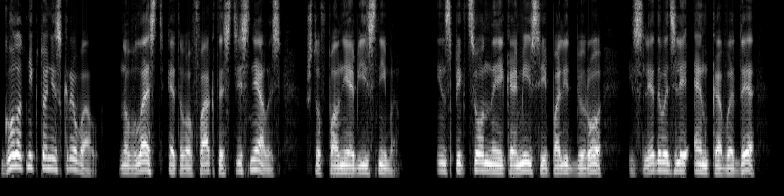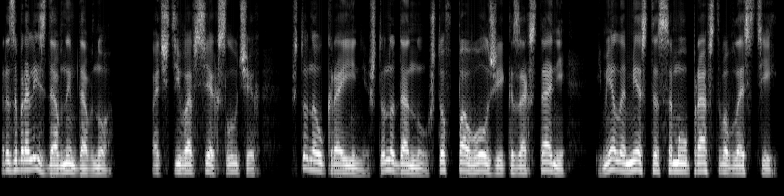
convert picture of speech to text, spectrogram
Голод никто не скрывал, но власть этого факта стеснялась, что вполне объяснимо. Инспекционные комиссии Политбюро, исследователи НКВД разобрались давным-давно. Почти во всех случаях, что на Украине, что на Дону, что в Поволжье и Казахстане, имело место самоуправство властей,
